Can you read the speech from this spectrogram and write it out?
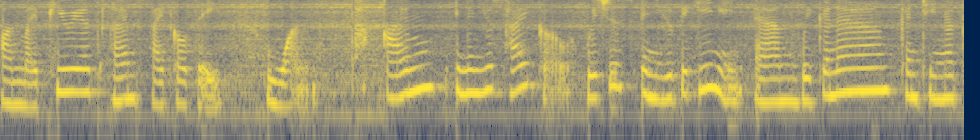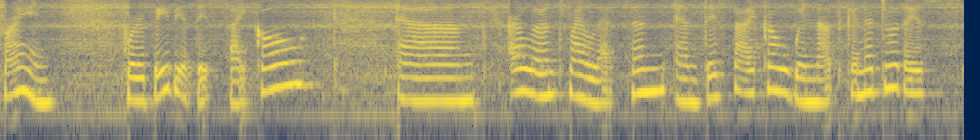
on my period, I'm cycle day 1. I'm in a new cycle, which is a new beginning, and we're gonna continue trying for a baby at this cycle. And I learned my lesson, and this cycle, we're not gonna do this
